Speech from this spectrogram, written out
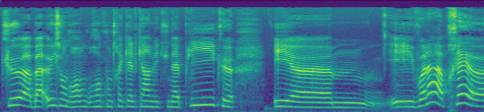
que ah bah, eux, ils ont ren- rencontré quelqu'un avec une appli, que... Et, euh, et voilà, après, euh,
